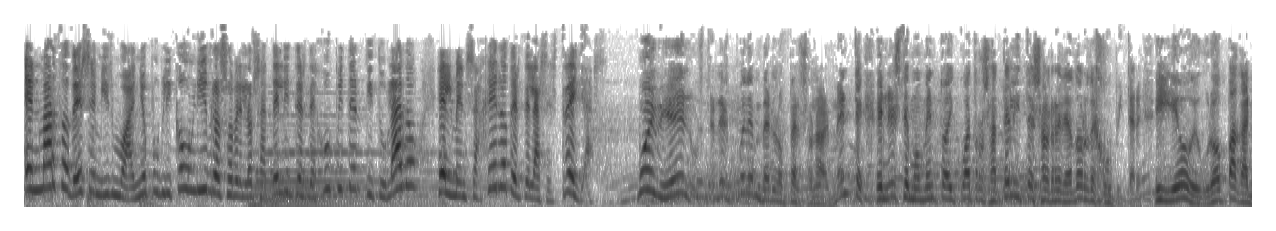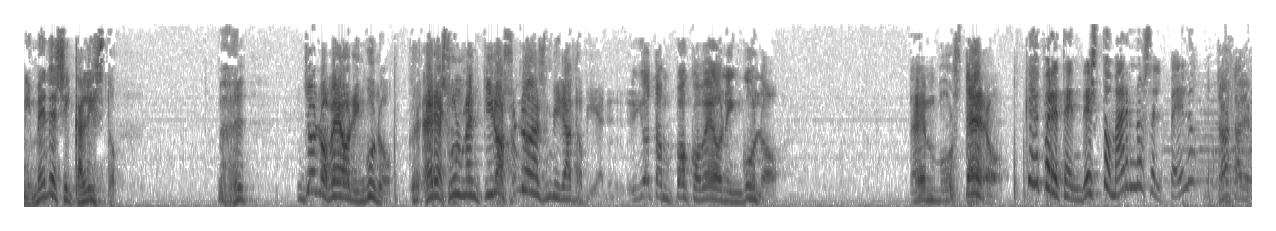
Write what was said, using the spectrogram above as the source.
En marzo de ese mismo año publicó un libro sobre los satélites de Júpiter titulado El mensajero desde las estrellas. Muy bien, ustedes pueden verlo personalmente. En este momento hay cuatro satélites alrededor de Júpiter. Io, Europa, Ganimedes y Calisto. ¿Eh? Yo no veo ninguno. Eres un mentiroso. No has mirado bien. Yo tampoco veo ninguno. Embustero. ¿Qué pretendes? ¿Tomarnos el pelo? Trata de...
